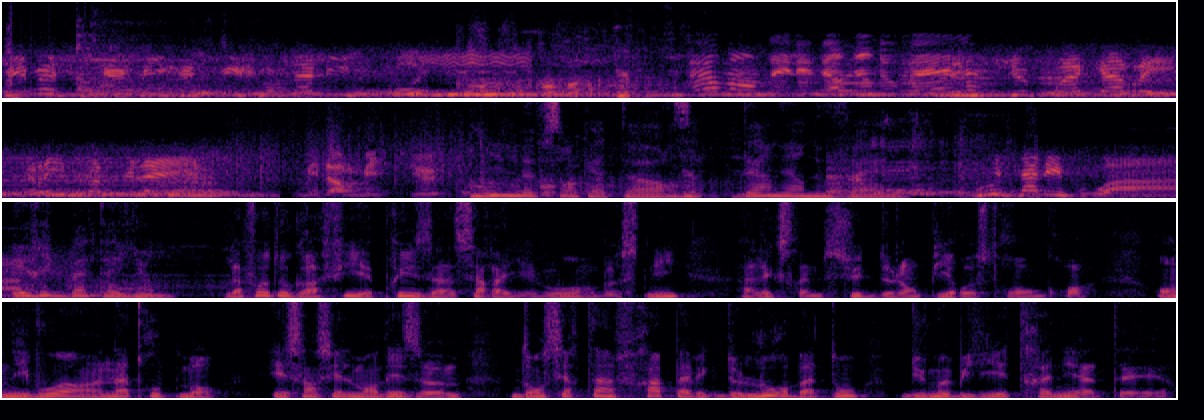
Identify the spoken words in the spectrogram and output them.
Oui, monsieur, oui, je suis journaliste. Demandez les dernières nouvelles. Monsieur Poincaré, crime populaire. Mesdames, Messieurs, 1914, dernière nouvelle. Vous allez voir. Éric Bataillon. La photographie est prise à Sarajevo, en Bosnie, à l'extrême sud de l'Empire austro-hongrois. On y voit un attroupement, essentiellement des hommes, dont certains frappent avec de lourds bâtons du mobilier traîné à terre.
